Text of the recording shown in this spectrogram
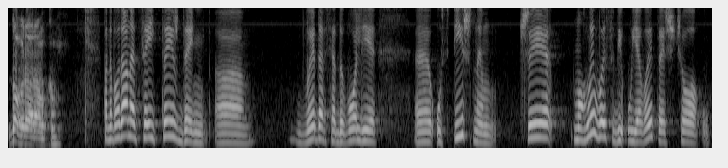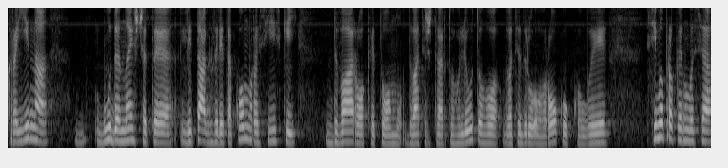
Доброго ранку. Пане Богдане, цей тиждень е, видався доволі е, успішним. Чи могли ви собі уявити, що Україна буде нищити літак з літаком російський два роки тому, 24 лютого 22 року, коли всі ми прокинулися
